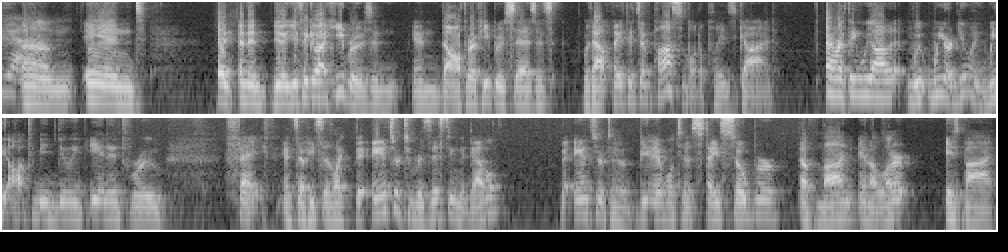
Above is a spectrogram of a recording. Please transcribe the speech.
Yeah. Um, and and and then you know you think about Hebrews, and and the author of Hebrews says it's without faith it's impossible to please God. Everything we ought we, we are doing, we ought to be doing in and through faith. And so he says, like the answer to resisting the devil the answer to being able to stay sober of mind and alert is by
